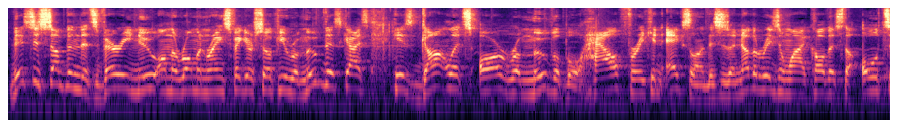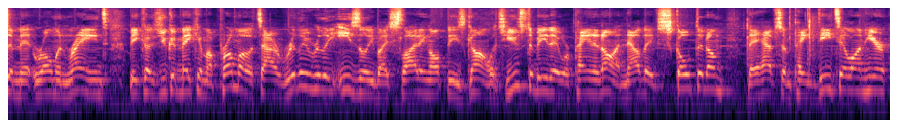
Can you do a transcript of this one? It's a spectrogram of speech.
This is something that's very new on the Roman Reigns figure, so if you remove this, guys, his gauntlets are removable. How freaking excellent. This is another reason why I call this the ultimate Roman Reigns, because you can make him a promo attire really, really easily by sliding off these gauntlets. Used to be they were painted on. Now they've sculpted them. They have some paint detail on here.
